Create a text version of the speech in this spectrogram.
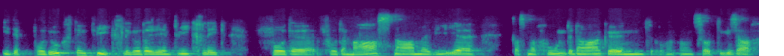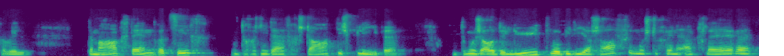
in der Produktentwicklung oder in der Entwicklung von der, von der Massnahmen, wie dass wir Kunden angehen und, und solche Sachen, weil der Markt ändert sich und du kannst nicht einfach statisch bleiben. Und du musst auch den Leuten, die bei dir arbeiten, musst du können erklären,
